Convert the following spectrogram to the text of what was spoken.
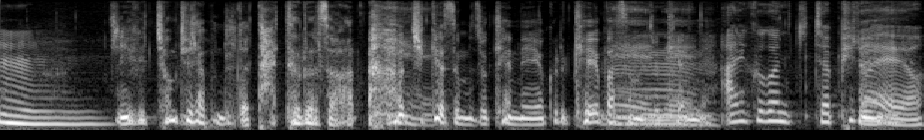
음. 이 청취자분들도 다 들어서 네. 지켰으면 좋겠네요. 그렇게 해봤으면 네, 좋겠네. 네. 아니 그건 진짜 필요해요.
